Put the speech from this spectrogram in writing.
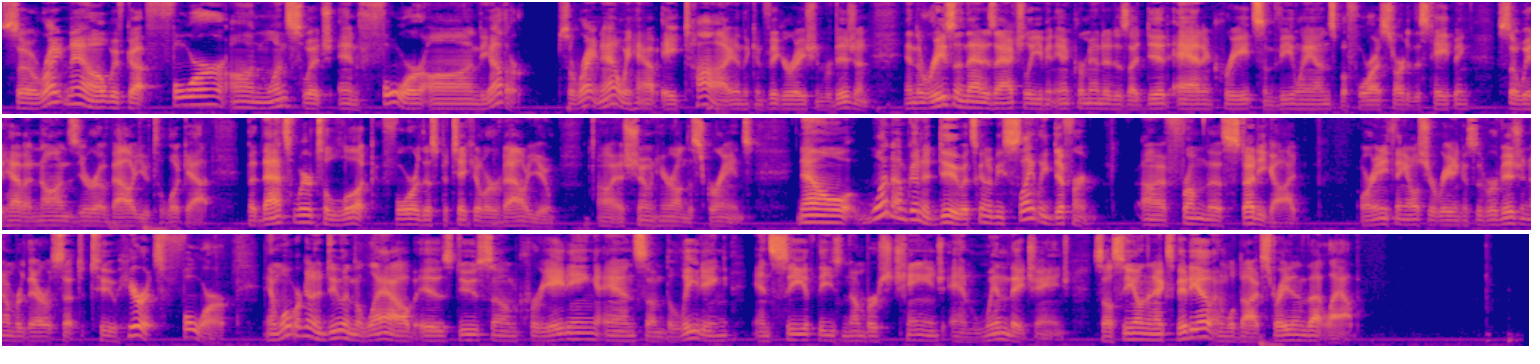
So right now we've got 4 on one switch and 4 on the other. So right now we have a tie in the configuration revision. And the reason that is actually even incremented is I did add and create some VLANs before I started this taping so we'd have a non-zero value to look at. But that's where to look for this particular value uh, as shown here on the screens. Now what I'm going to do, it's going to be slightly different uh, from the study guide or anything else you're reading because the revision number there is set to 2. Here it's 4. And what we're going to do in the lab is do some creating and some deleting and see if these numbers change and when they change. So I'll see you on the next video and we'll dive straight into that lab.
